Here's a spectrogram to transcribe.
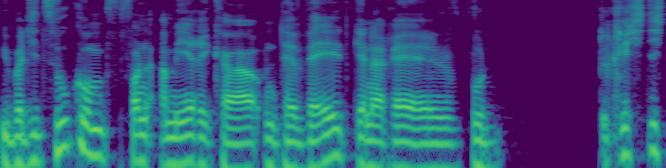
über die Zukunft von Amerika und der Welt generell, wo richtig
